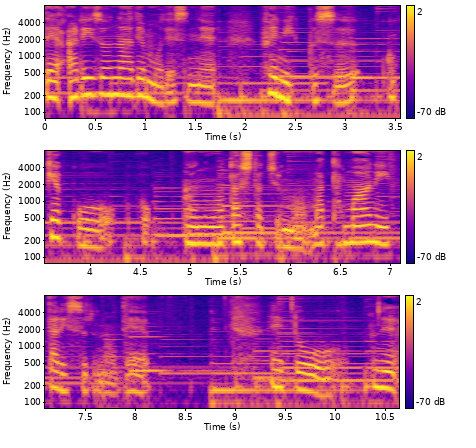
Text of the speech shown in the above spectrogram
でアリゾナでもですねフェニックス結構あの私たちも、まあ、たまに行ったりするのでえ、ー、とね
